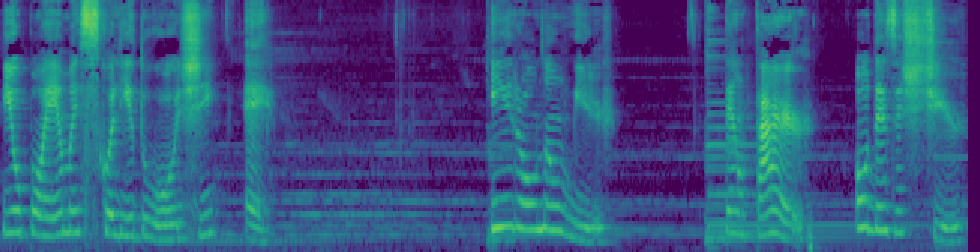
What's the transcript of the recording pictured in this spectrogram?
E o poema escolhido hoje é Ir ou não ir, tentar ou desistir,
